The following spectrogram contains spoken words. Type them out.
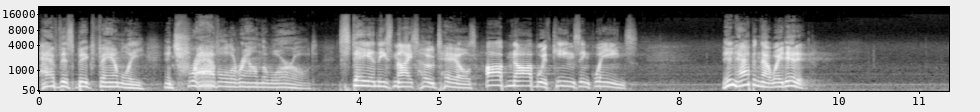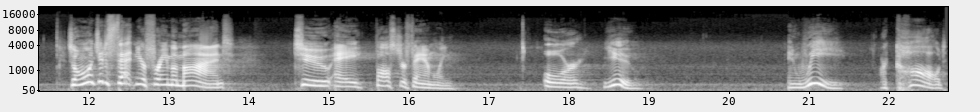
have this big family and travel around the world, stay in these nice hotels, hobnob with kings and queens. It didn't happen that way, did it? So I want you to set your frame of mind to a foster family or you. And we are called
